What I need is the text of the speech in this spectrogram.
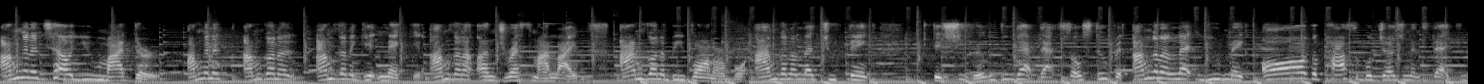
I'm gonna tell you my dirt. I'm gonna I'm gonna I'm gonna get naked. I'm gonna undress my life. I'm gonna be vulnerable. I'm gonna let you think did she really do that? That's so stupid. I'm going to let you make all the possible judgments that you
